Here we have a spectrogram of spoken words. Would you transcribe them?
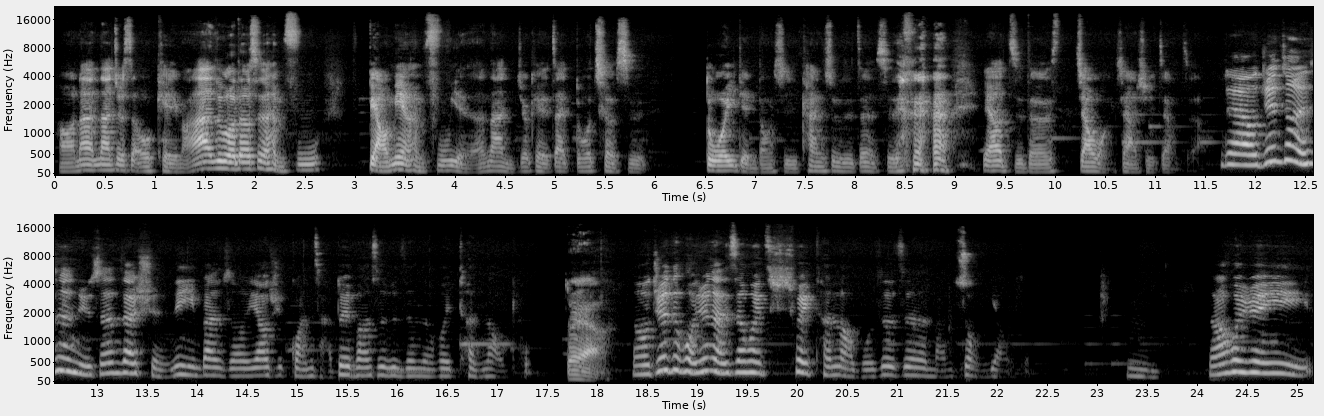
哦，那那就是 OK 嘛。那如果都是很敷表面很敷衍的，那你就可以再多测试多一点东西，看是不是真的是 要值得交往下去这样子啊。对啊，我觉得重点是女生在选另一半的时候要去观察对方是不是真的会疼老婆。对啊，我觉得，我觉得男生会会疼老婆，这真的蛮重要的。嗯，然后会愿意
